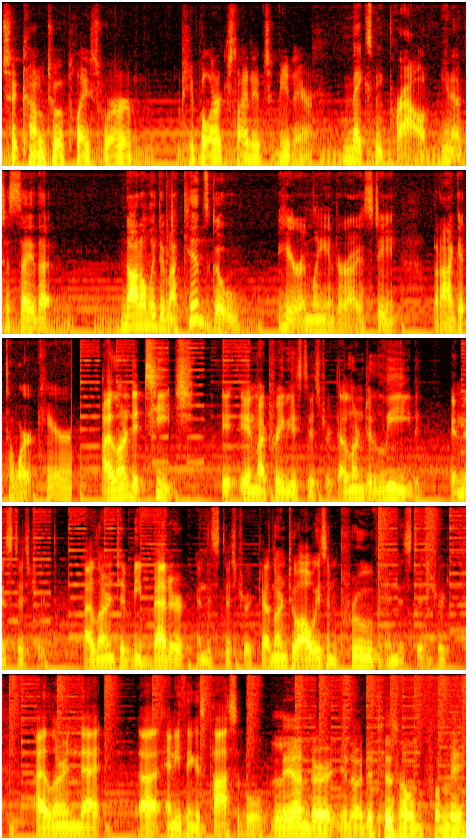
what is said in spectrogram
to come to a place where people are excited to be there. Makes me proud, you know, to say that not only do my kids go here in Leander ISD, but I get to work here. I learned to teach in my previous district. I learned to lead in this district. I learned to be better in this district. I learned to always improve in this district. I learned that uh, anything is possible. Leander, you know, this is home for me.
